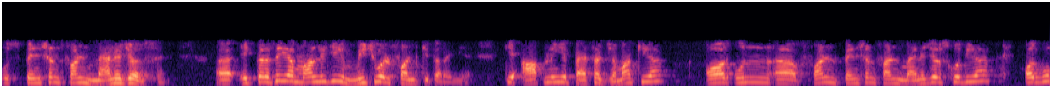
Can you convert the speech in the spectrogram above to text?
उस पेंशन फंड मैनेजर्स हैं एक तरह से यह मान लीजिए म्यूचुअल फंड की तरह ही है कि आपने ये पैसा जमा किया और उन फंड, पेंशन फंड मैनेजर्स को दिया और वो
